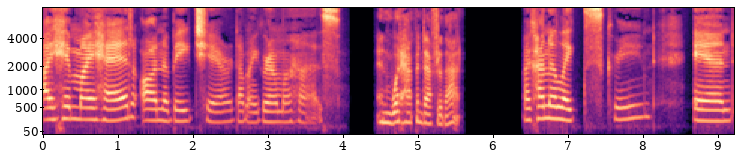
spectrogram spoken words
I hit my head on a big chair that my grandma has. And what happened after that? I kind of like screamed and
